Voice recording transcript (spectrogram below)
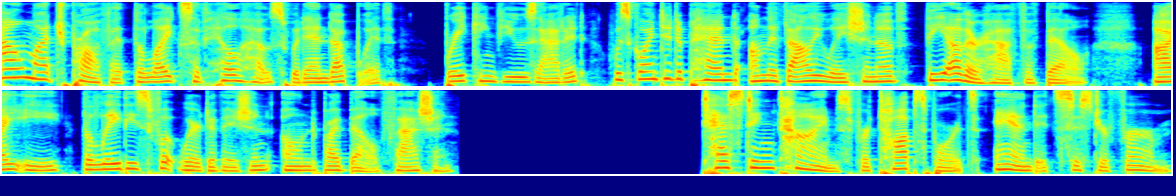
how much profit the likes of Hillhouse would end up with, Breakingviews added, was going to depend on the valuation of the other half of Belle, i.e., the ladies' footwear division owned by Belle Fashion testing times for Topsports and its sister firm.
